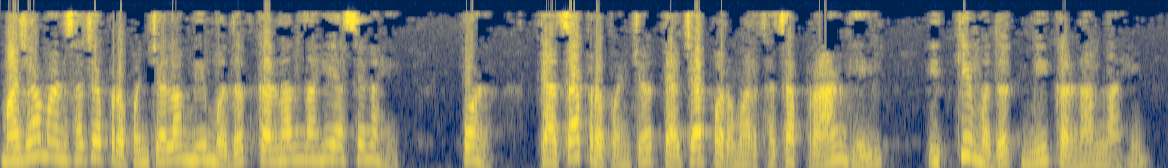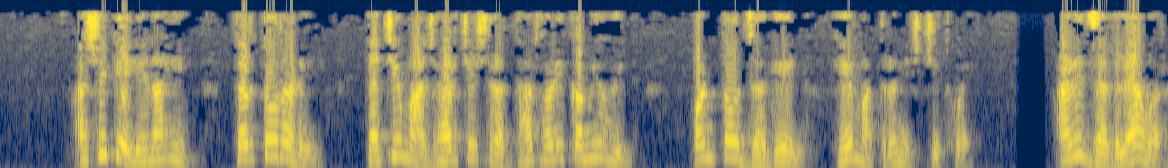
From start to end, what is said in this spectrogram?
माझ्या माणसाच्या प्रपंचाला मी मदत करणार नाही असे नाही पण त्याचा प्रपंच त्याच्या परमार्थाचा प्राण घेईल इतकी मदत मी करणार नाही. अशी केली नाही तर तो रडेल. त्याची माझ्यावरची श्रद्धा थोडी कमी होईल पण तो जगेल हे मात्र निश्चित होय. आणि जगल्यावर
